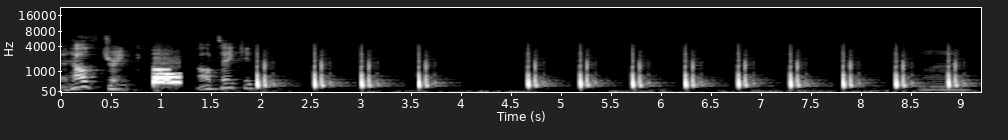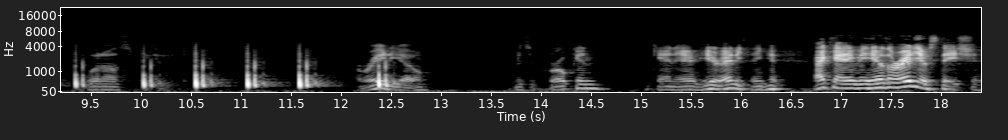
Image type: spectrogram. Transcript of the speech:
A health drink. I'll take it. Uh, what else we got? A radio. Is it broken? I can't hear, anything. I can't even hear the radio station.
